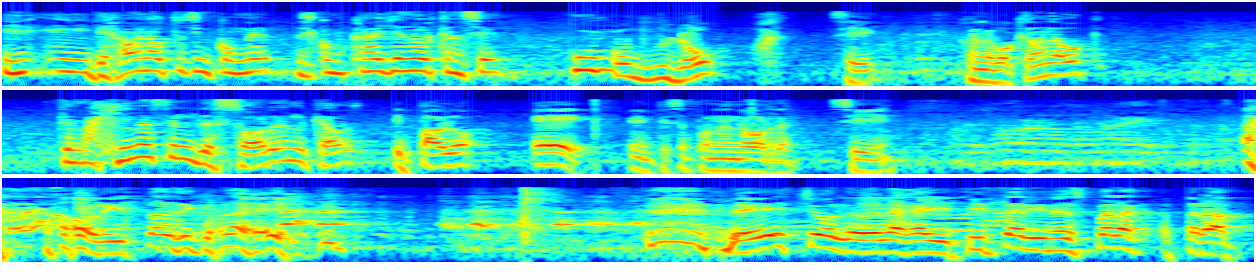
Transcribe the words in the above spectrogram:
y, y dejaban a otros sin comer. Es como que ya no alcancé. Uh, no. Sí, con el bocado en la boca. ¿Te imaginas el desorden, el caos? Y Pablo, eh, empieza a poner en orden. Sí. Ahorita sí con la De hecho, lo de la galletita harina es para, para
